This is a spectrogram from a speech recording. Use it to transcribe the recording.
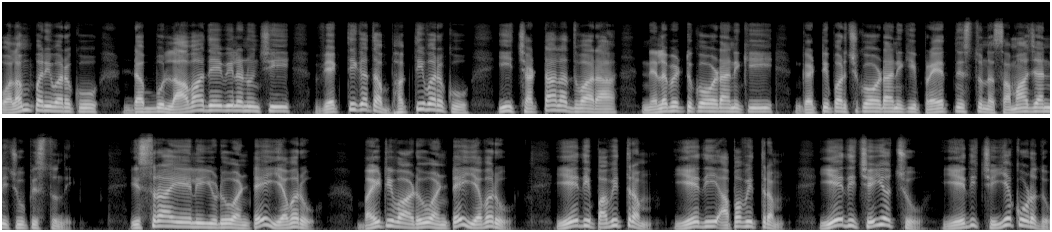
పొలం పని వరకు డబ్బు లావాదేవీల నుంచి వ్యక్తిగత భక్తి వరకు ఈ చట్టాల ద్వారా నిలబెట్టుకోవడానికి గట్టిపరుచుకోవడానికి ప్రయత్నిస్తున్న సమాజాన్ని చూపిస్తుంది. ఇస్రాయేలీయుడు అంటే ఎవరు? బయటివాడు అంటే ఎవరు? ఏది పవిత్రం? ఏది అపవిత్రం? ఏది చెయ్యొచ్చు ఏది చెయ్యకూడదు?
